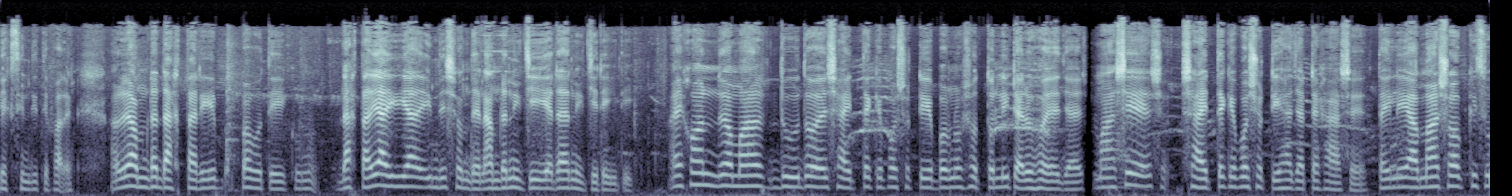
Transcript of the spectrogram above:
ভ্যাকসিন দিতে পারেন। আর আমরা ডাক্তারি বাবতে কোনো ডাক্তারি আইয়া ইঞ্জেকশন দেন, আমরা নিজেই এরা নিজেরাই দিই। এখন আমার দুধ হয় ষাট থেকে পঁয়ষট্টি এবং সত্তর লিটার হয়ে যায়। মাসে ষাট থেকে পঁয়ষট্টি হাজার টাকা আসে। তাইলে আমার সব কিছু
